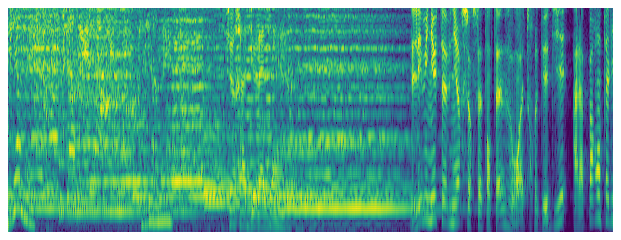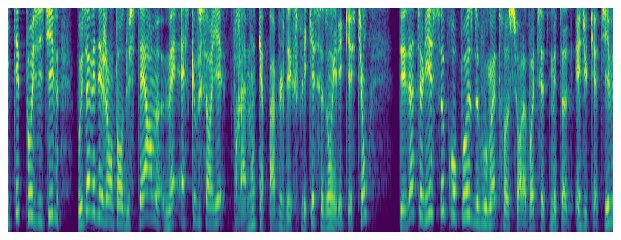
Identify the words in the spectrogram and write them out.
Bien-être, bien-être, bien-être sur Radio Laser. Les minutes à venir sur cette antenne vont être dédiées à la parentalité positive. Vous avez déjà entendu ce terme, mais est-ce que vous seriez vraiment capable d'expliquer ce dont il est question? Des ateliers se proposent de vous mettre sur la voie de cette méthode éducative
